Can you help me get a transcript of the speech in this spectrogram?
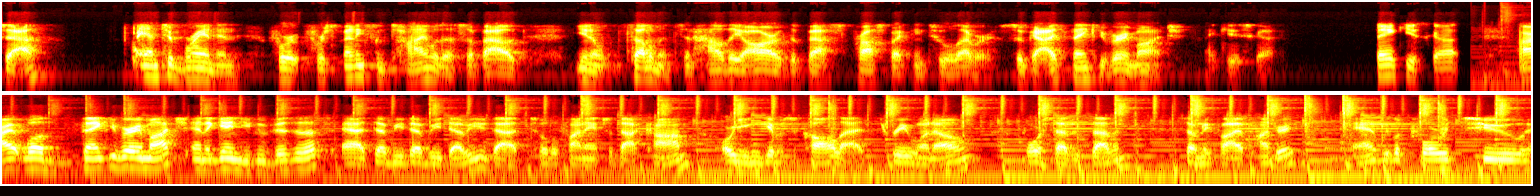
Seth and to Brandon for for spending some time with us about you know settlements and how they are the best prospecting tool ever. So guys, thank you very much. Thank you, Scott. Thank you, Scott. All right. Well, thank you very much. And again, you can visit us at www.totalfinancial.com or you can give us a call at 310 477 7500. And we look forward to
